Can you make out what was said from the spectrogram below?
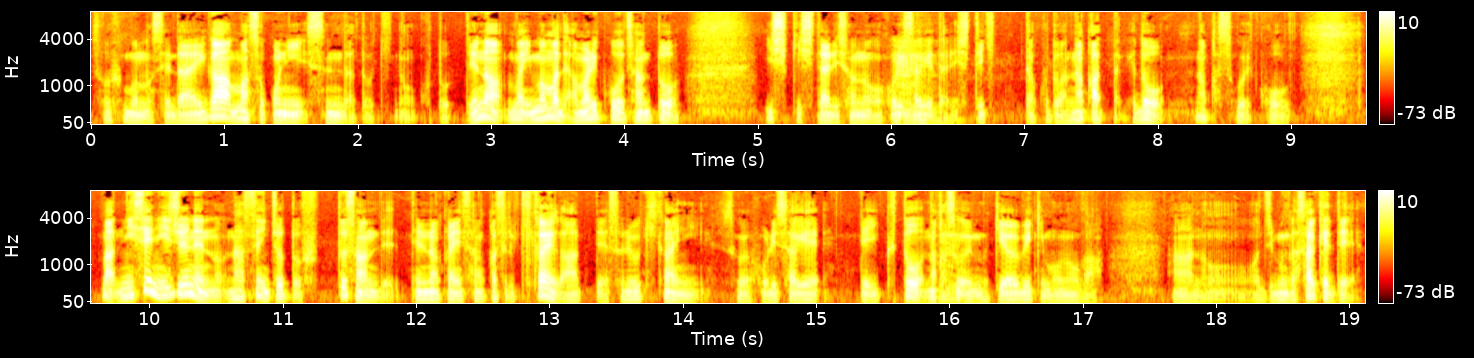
祖父母の世代が、まあ、そこに住んだ時のことっていうのは、まあ、今まであまりこうちゃんと意識したりその掘り下げたりしてきたことはなかったけど、うん、なんかすごいこう、まあ、2020年の夏にちょっとプサンで展覧会に参加する機会があってそれを機会にすごい掘り下げていくとなんかすごい向き合うべきものが、うん、あの自分が避けて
